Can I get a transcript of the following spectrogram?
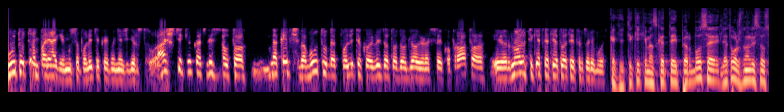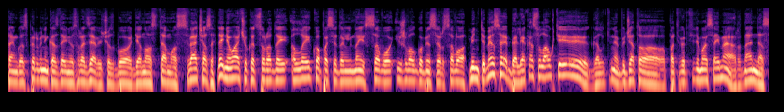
Būtų trumparegiai mūsų politikai, jeigu neišgirstų. Aš tikiu, kad vis dėlto, na kaip čia bebūtų, bet politikoje vis dėlto daugiau yra sveiko proto ir noriu tikėti, kad Lietuvoje taip ir turi būti. Kągi, tikėkime, kad taip ir bus. Lietuvos žurnalistų sąjungos pirmininkas Dainius Radzevičius buvo dienos temos svečias. Dainiau, ačiū, kad suradai laiko, pasidalinai savo išvalgomis ir savo mintimis. Belieka sulaukti galutinio biudžeto patvirtinimo Seime, ar ne? Nes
